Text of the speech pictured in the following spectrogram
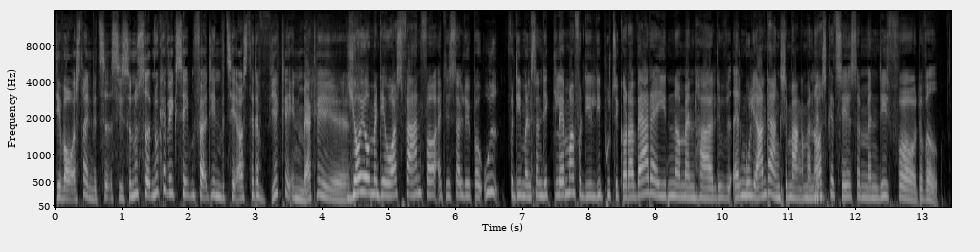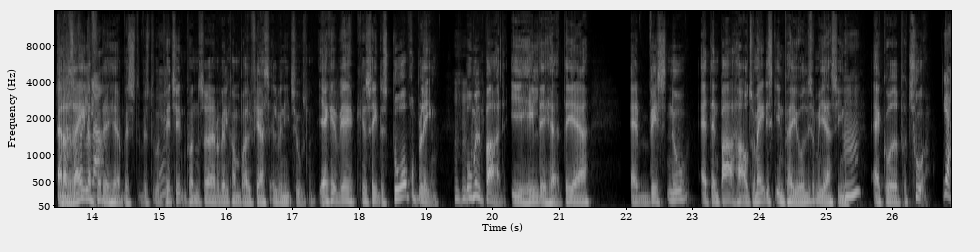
det var os, der inviterede sidst, så nu, sidder, nu kan vi ikke se dem, før de inviterer os. Det er da virkelig en mærkelig... Øh... Jo, jo, men det er jo også faren for, at det så løber ud, fordi man sådan lidt glemmer, fordi lige pludselig går der hverdag i den, og man har ved, alle mulige andre arrangementer, man Men- også skal til, så man lige får, du ved... Er der regler for det her? Hvis, hvis du vil pitche ind på den, så er du velkommen på 70 11 9000. Jeg kan, jeg kan se, det store problem, mm-hmm. umiddelbart i hele det her, det er, at hvis nu, at den bare har automatisk en periode, ligesom i jeres Signe, Mhm. mm. er gået på tur, Ja.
